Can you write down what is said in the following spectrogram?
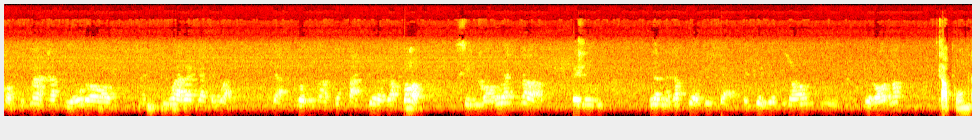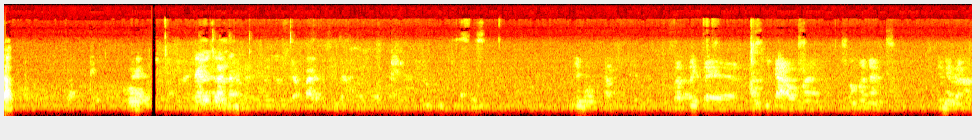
ขอบคุณมากครับ เดี๋ยวรอท่านผู้ว่าราชการจังหวัดจะลงมาพบปะเพื่อรับมอบสิ่งของและก็เป็นเงินนะครับ เพื่อที่จะไปช่วยเหลือพี่น้องที่เดือดร้อนเนาะ ครับผมครับ ที่ผมครับตั้งแต่ครั้งที่เก้าออกมาต้องมานั่งเป็นไงบ้าง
